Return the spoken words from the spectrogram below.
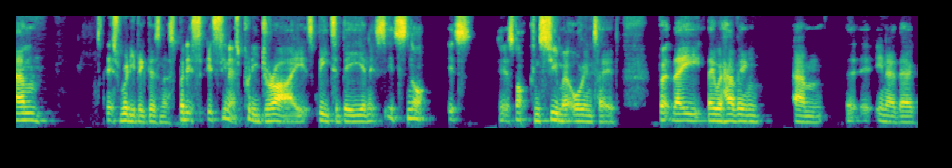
Um, it's really big business, but it's it's you know it's pretty dry. It's B two B, and it's it's not it's it's not consumer orientated. But they they were having um, you know they're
